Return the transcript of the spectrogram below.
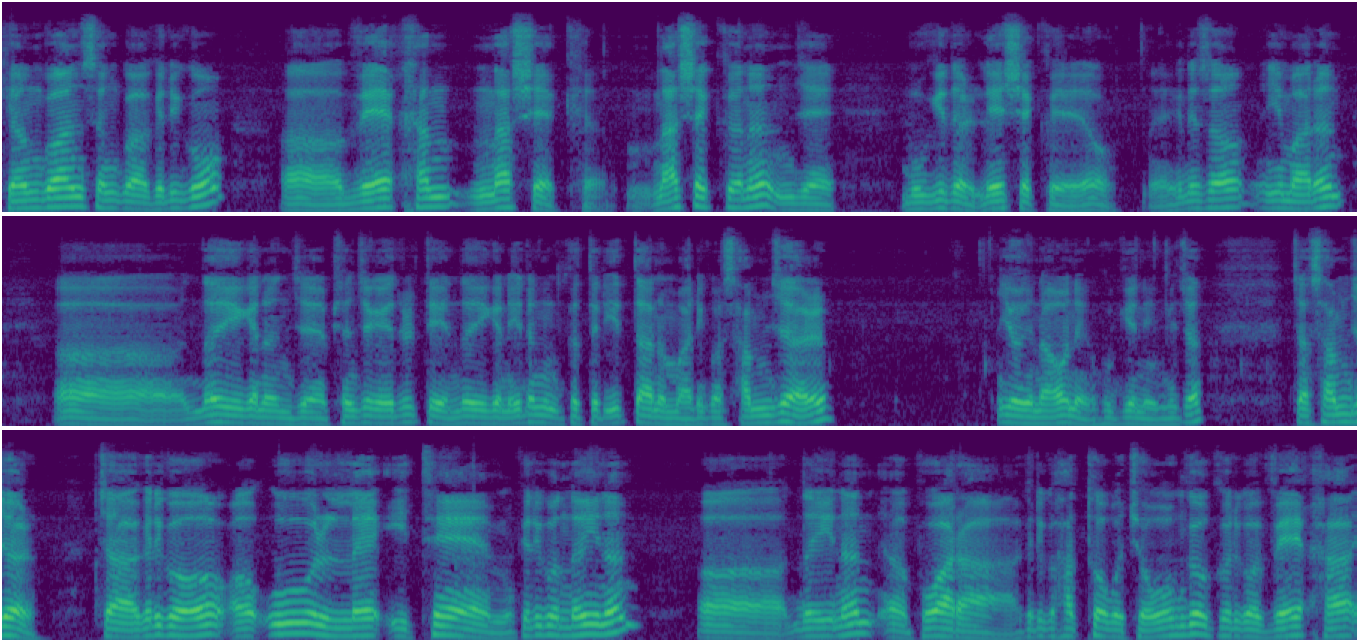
경관 성과 그리고 어, 웨한 나셰크. 나셰크는 이제 무기들 레셰크예요. 네, 그래서 이 말은 어, 너희에게는 이제 편지가 이를 때 너희에게는 이런 것들이 있다는 말이고 3절. 여기 나오네요. 후기님 그죠? 자 3절. 자 그리고 어, 우레 이템. 그리고 너희는 어, 너희는 어, 보아라. 그리고 하토브 좋은 거 그리고 베하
